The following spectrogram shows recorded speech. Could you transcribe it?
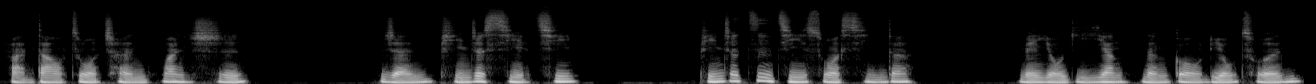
反倒做成万事。人凭着血气。凭着自己所行的，没有一样能够留存。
